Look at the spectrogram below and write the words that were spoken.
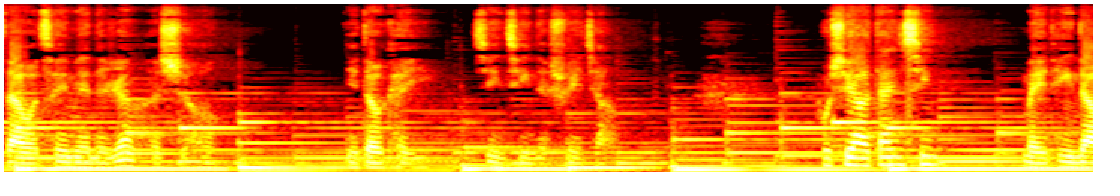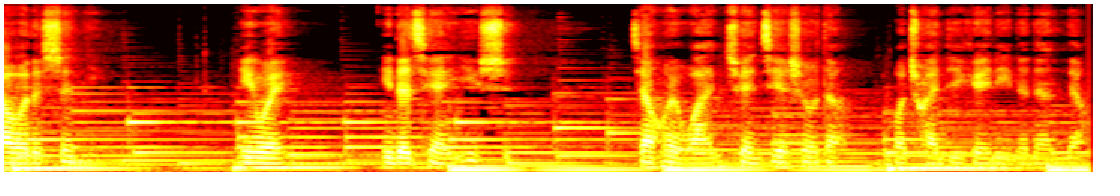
在我催眠的任何时候，你都可以静静的睡着，不需要担心没听到我的声音，因为你的潜意识将会完全接收到。我传递给你的能量，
